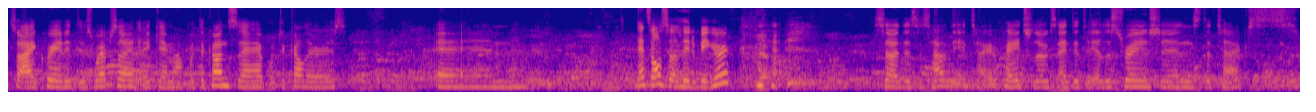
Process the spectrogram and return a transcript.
So I created this website. I came up with the concept, with the colors, and that's also a little bigger. Yeah. so this is how the entire page looks. I did the illustrations, the text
